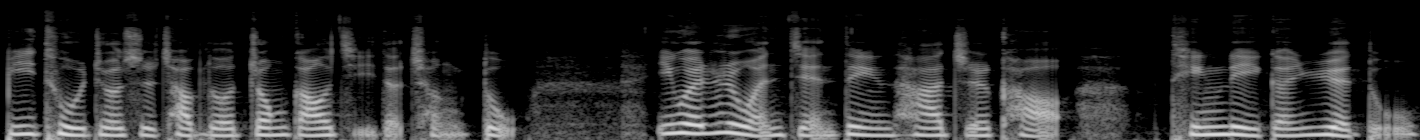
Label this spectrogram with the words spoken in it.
B2 就是差不多中高级的程度，因为日文检定它只考听力跟阅读。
